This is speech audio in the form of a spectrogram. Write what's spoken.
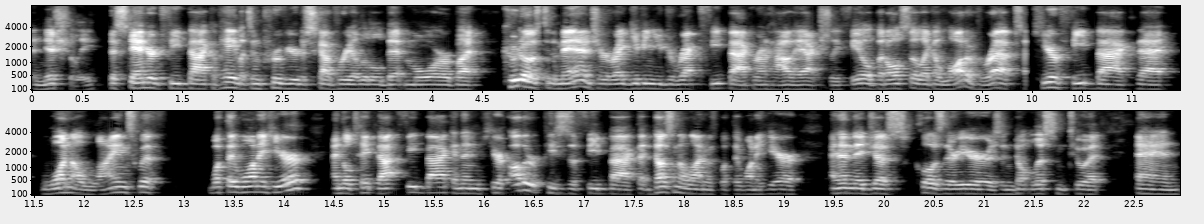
initially. The standard feedback of, hey, let's improve your discovery a little bit more. But kudos to the manager, right? Giving you direct feedback around how they actually feel. But also, like a lot of reps hear feedback that one aligns with what they want to hear and they'll take that feedback and then hear other pieces of feedback that doesn't align with what they want to hear and then they just close their ears and don't listen to it and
